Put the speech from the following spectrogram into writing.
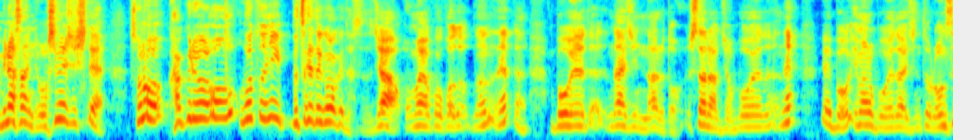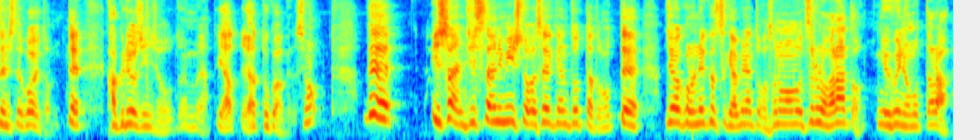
皆さんにお示しして、その閣僚ごとにぶつけていくわけです。じゃあ、お前はここ、ね、防衛大臣になるとしたら、じゃあ防衛ね、今の防衛大臣と論戦してこいと。で、閣僚人事をややっとくわけですよ。で、一切実際に民主党が政権取ったと思って、じゃあこのネクストキャビネットがそのまま移るのかなというふうに思ったら、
